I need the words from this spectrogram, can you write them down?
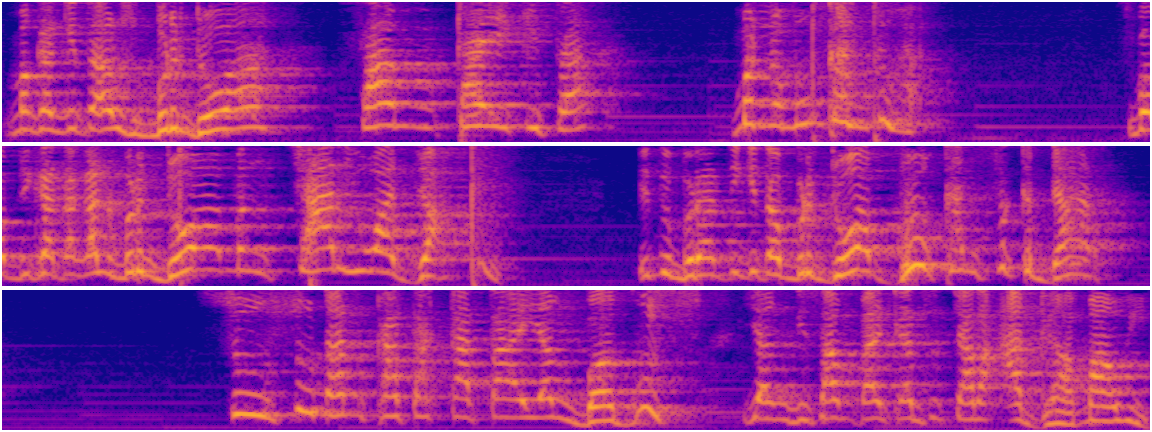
maka kita harus berdoa sampai kita menemukan Tuhan. Sebab dikatakan berdoa mencari wajahku. Itu berarti kita berdoa bukan sekedar susunan kata-kata yang bagus yang disampaikan secara agamawi.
